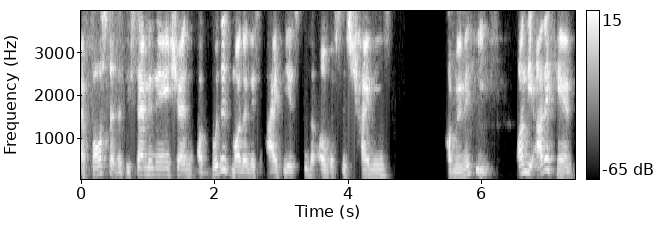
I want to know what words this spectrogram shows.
and fostered the dissemination of Buddhist modernist ideas to the overseas Chinese communities. On the other hand,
